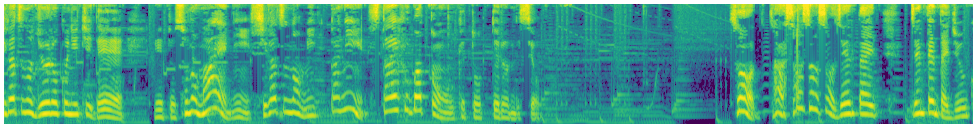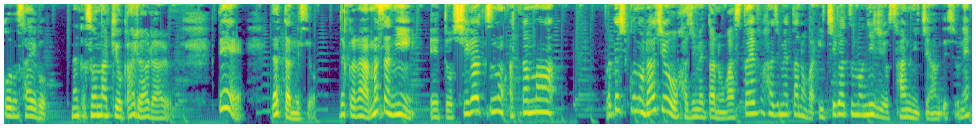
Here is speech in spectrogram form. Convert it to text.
4月の16日で、えっ、ー、と、その前に4月の3日にスタイフバトンを受け取ってるんですよ。そう、あ、そうそうそう、全体、全天体巡行の最後。なんかそんな記憶あるあるある。で、だったんですよ。だから、まさに、えっ、ー、と、4月の頭私このラジオを始めたのが、スタイフ始めたのが1月の23日なんですよね。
